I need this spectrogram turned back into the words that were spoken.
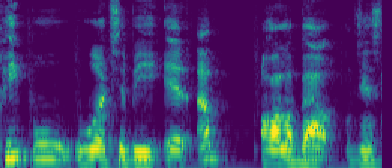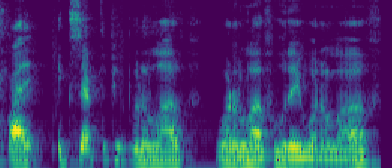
people want to be. And I'm all about just like accepting people to love, want to love who they want to love.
